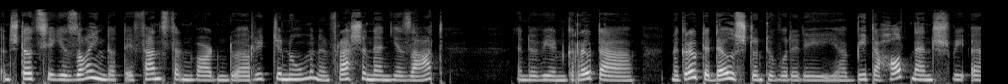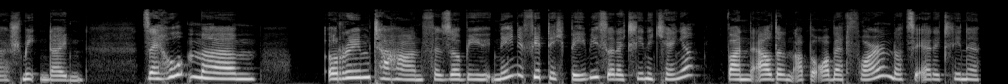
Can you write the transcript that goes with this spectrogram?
een stukje gezien, dat de vensteren waren door uitgenomen en freschen en gezaad. En er weer een grote, een grote doos stond, wo die uh, beter halten en uh, schmieden deiden. Zij hopen um, Ruim te haben für so wie 49 Babys oder kleine Kinder, wann Eltern ab der Arbeit fahren, dass sie ihre kleine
